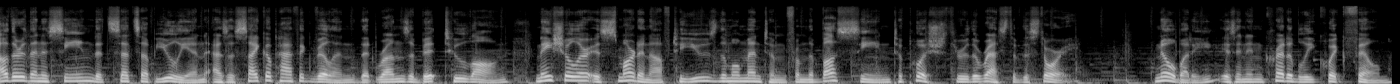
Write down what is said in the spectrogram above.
Other than a scene that sets up Yulian as a psychopathic villain that runs a bit too long, Naishuller is smart enough to use the momentum from the bus scene to push through the rest of the story. Nobody is an incredibly quick film,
